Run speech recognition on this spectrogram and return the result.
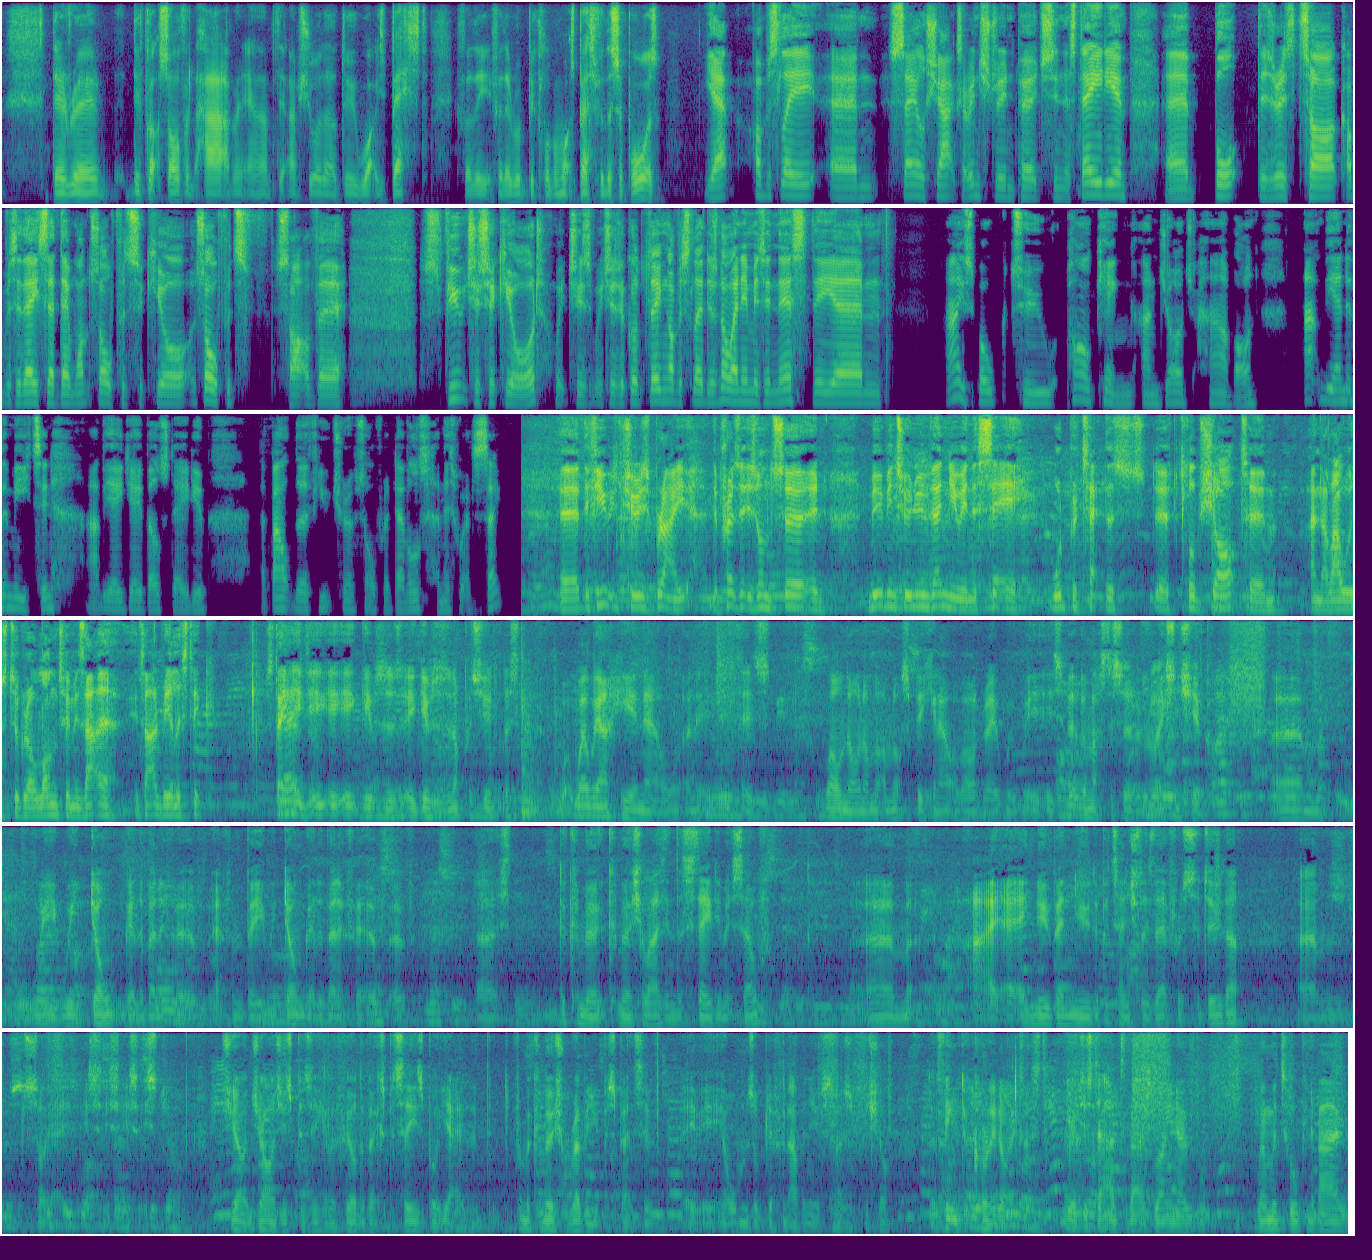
they're, uh, they've got Salford at heart, and I'm, I'm sure they'll do what is best for the, for the rugby club and what's best for the supporters. Yeah, obviously, um, Sale Sharks are interested in purchasing the stadium, uh, but there is talk. Obviously, they said they want Salford secure, Salford's sort of uh, future secured, which is which is a good thing. Obviously, there's no enemies in this. The um... I spoke to Paul King and George Harbon at the end of the meeting at the AJ Bell Stadium, about the future of Salford Devils, and this what to say. Uh, the future is bright. The present is uncertain. Moving to a new venue in the city would protect the, club short term and allow us to grow long term. Is that is that a realistic yeah, it, it, it, gives us it gives us an opportunity. Listen, where we are here now, and it, it, it's well known. I'm not, I'm not speaking out of order. It's a bit of a master servant relationship. Um, we we don't get the benefit of F and B. We don't get the benefit of, of uh, the commer- commercialising the stadium itself. Um, a, a new venue, the potential is there for us to do that. Um, so yeah, it's, it's, it's, it's, George's particular field of expertise, but yeah, from a commercial revenue perspective, it, it opens up different avenues for, for sure. That think that currently don't exist. Yeah, just to add to that as well, you know, when we're talking about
